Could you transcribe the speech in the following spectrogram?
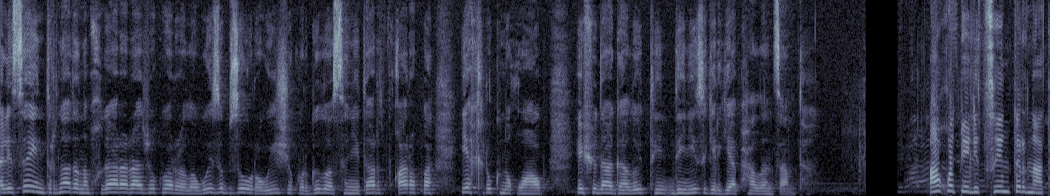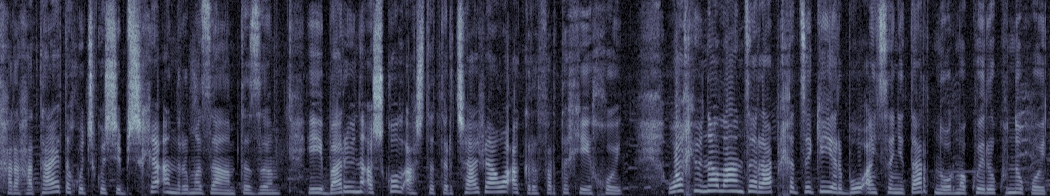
Алицеи интернат анапхгара ражәақәа рыла уи зыбзоуроу уи ишьақәыргыло асанитартә ԥҟарақәа иахьрықәныҟәо ауп. Ишәыдаагалоит Денис Гергиаԥҳа ланҵамҭа. Аҟәатәи алицеи-интернат ҳара ҳаҭааит ахәыҷқәа шьыбжьхьа анрымаз аамҭазы. Еибарыҩны ашкол ашҭа ҭырцәажәаауа акрыфарҭахь еихоит. Уахь ҩналаанӡа раԥхьаӡагьы иарбоу асанитартә нормақәа ирықәныҟәоит.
